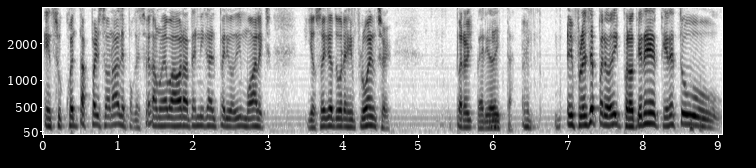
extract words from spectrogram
en sus cuentas personales, porque esa es la nueva hora técnica del periodismo, Alex. Yo sé que tú eres influencer, pero periodista. Eh, influencer periodista, pero tienes, tienes tu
